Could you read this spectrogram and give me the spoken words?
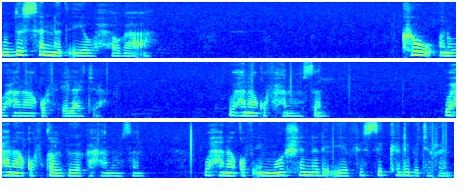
muddo sanad iyo waxoogaa ah. Kow anigu waxaan ahaa qof cilaaj ah waxaan ahaa qof xanuunsan. Waxaan ahaa qof qalbiga ka xanuunsan. Waxaan ahaa qof emotionally iyo physicallyba jiran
